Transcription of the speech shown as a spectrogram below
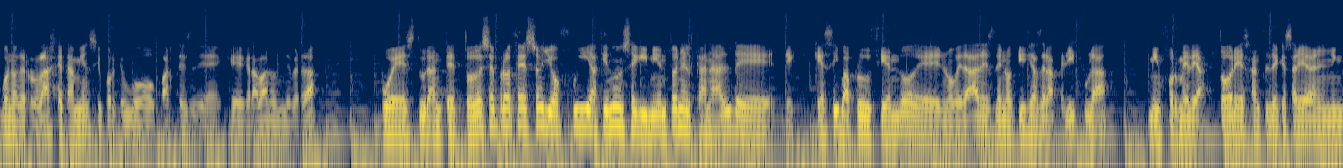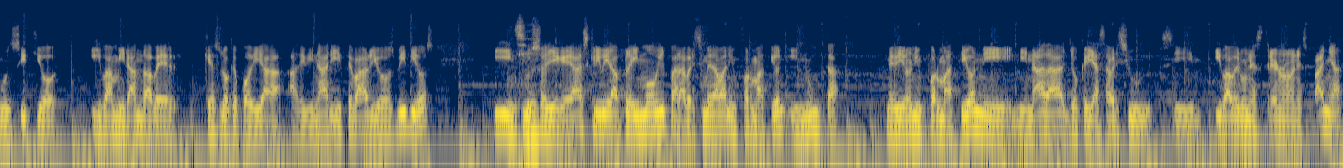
bueno, de rodaje también, sí, porque hubo partes de, que grabaron de verdad, pues durante todo ese proceso yo fui haciendo un seguimiento en el canal de, de qué se iba produciendo, de novedades, de noticias de la película, me informé de actores antes de que salieran en ningún sitio, iba mirando a ver qué es lo que podía adivinar y hice varios vídeos. E incluso llegué a escribir a Playmobil para ver si me daban información y nunca me dieron información ni, ni nada. Yo quería saber si, iba a haber un estreno en España.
